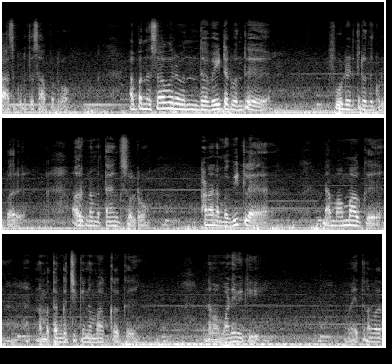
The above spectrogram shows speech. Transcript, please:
காசு கொடுத்து சாப்பிட்றோம். அப்போ அந்த சர்வர் வந்து வெயிட்டர் வந்து ஃபுட் எடுத்துகிட்டு வந்து கொடுப்பாரு. அவருக்கு நம்ம தேங்க்ஸ் சொல்கிறோம் ஆனால் நம்ம வீட்டில் நம்ம அம்மாவுக்கு நம்ம தங்கச்சிக்கு நம்ம அக்காவுக்கு நம்ம மனைவிக்கு நம்ம எத்தனை முறை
